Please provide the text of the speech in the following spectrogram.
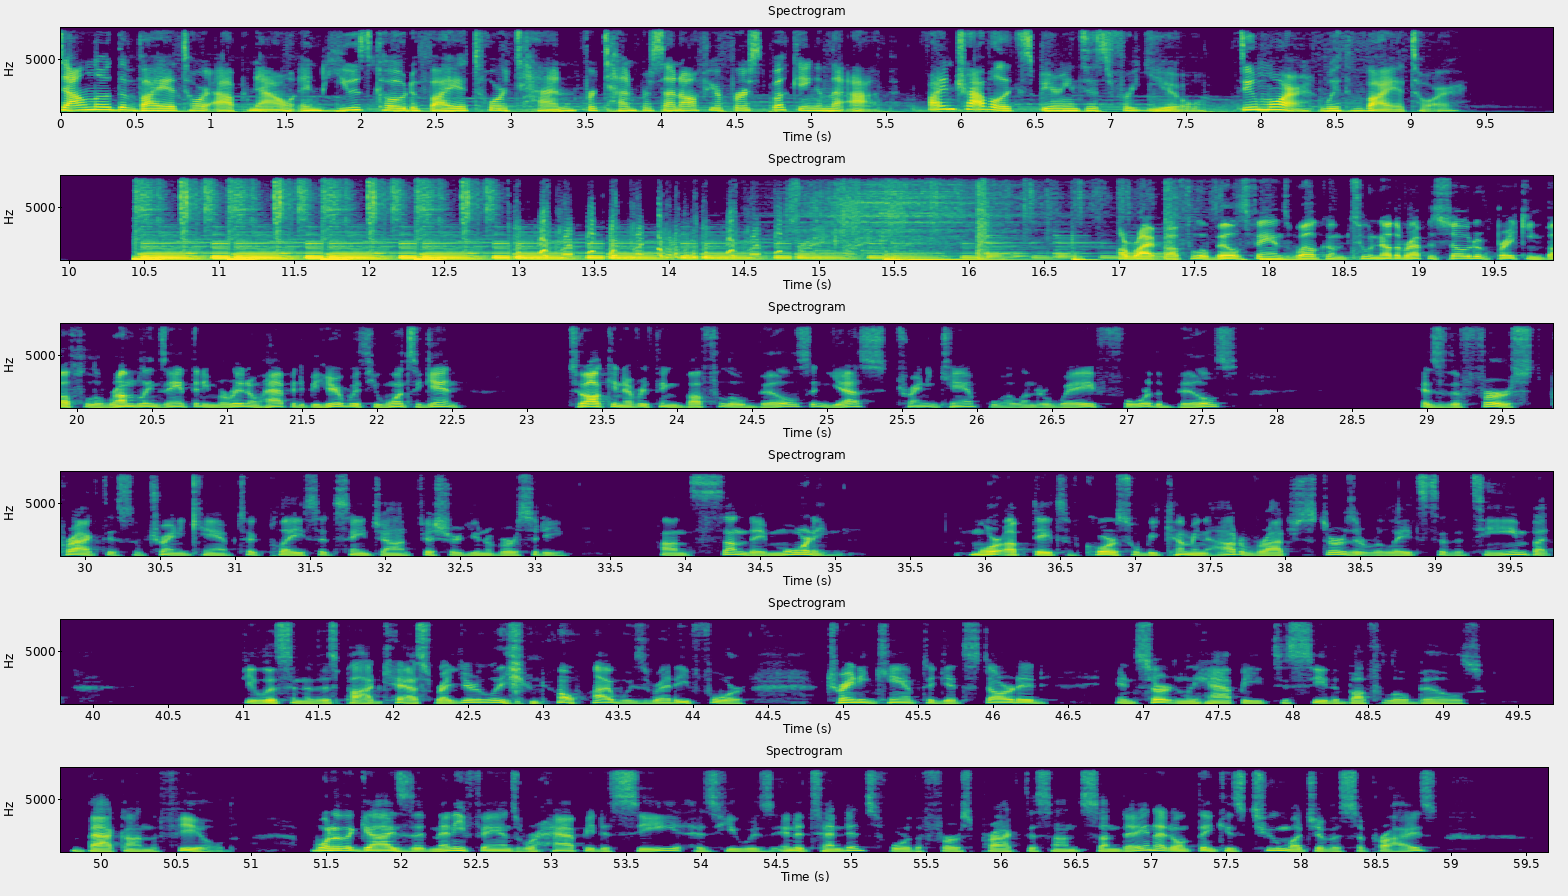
Download the Viator app now and use code Viator10 for 10% off your first booking in the app. Find travel experiences for you. Do more with Viator. All right, Buffalo Bills fans, welcome to another episode of Breaking Buffalo Rumblings. Anthony Marino, happy to be here with you once again, talking everything Buffalo Bills. And yes, training camp well underway for the Bills as the first practice of training camp took place at St. John Fisher University on Sunday morning. More updates, of course, will be coming out of Rochester as it relates to the team, but if you listen to this podcast regularly, you know I was ready for training camp to get started and certainly happy to see the Buffalo Bills back on the field. One of the guys that many fans were happy to see as he was in attendance for the first practice on Sunday, and I don't think is too much of a surprise,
